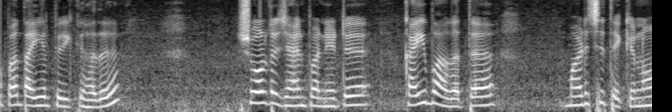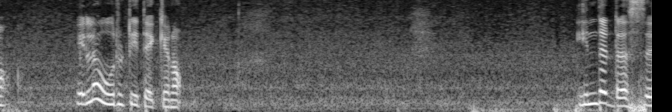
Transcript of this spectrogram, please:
அப்போ தையல் பிரிக்காது. ஷோல்டர் ஜாயின் பண்ணிவிட்டு கை பாகத்தை மடித்து தைக்கணும். இல்லை உருட்டி தைக்கணும். இந்த ட்ரெஸ்ஸு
